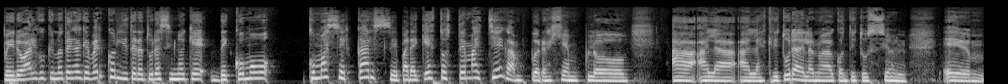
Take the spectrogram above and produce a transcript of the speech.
pero algo que no tenga que ver con literatura, sino que de cómo, cómo acercarse para que estos temas llegan, por ejemplo, a, la, a, la, escritura de la nueva constitución. Eh,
